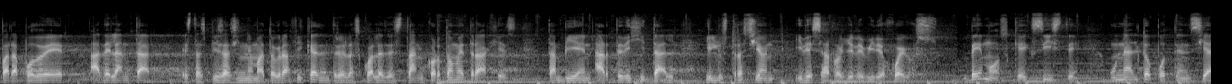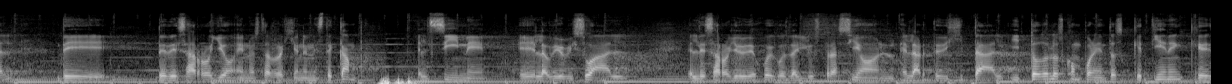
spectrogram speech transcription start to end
para poder adelantar estas piezas cinematográficas, entre las cuales están cortometrajes, también arte digital, ilustración y desarrollo de videojuegos vemos que existe un alto potencial de, desarrollo en nuestra región en este campo. El cine, el audiovisual, el desarrollo de videojuegos, la ilustración, el arte digital y todos los componentes que tienen que,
